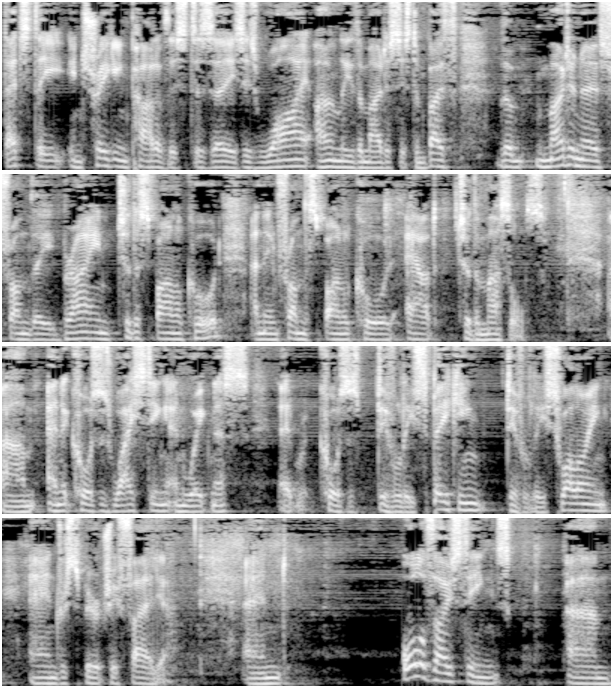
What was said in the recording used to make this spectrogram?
that's the intriguing part of this disease is why only the motor system, both the motor nerves from the brain to the spinal cord and then from the spinal cord out to the muscles. Um, and it causes wasting and weakness. It causes difficulty speaking, difficulty swallowing, and respiratory failure. And all of those things um,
